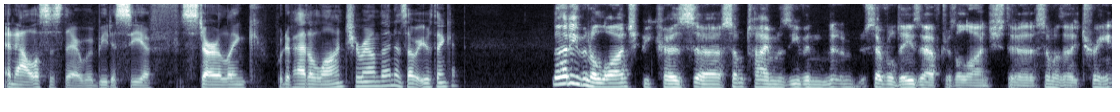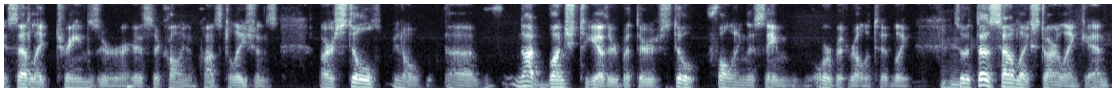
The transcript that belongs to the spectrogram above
analysis there would be to see if Starlink would have had a launch around then. Is that what you're thinking? Not even a launch, because uh, sometimes even uh, several days after the launch, the, some of the train satellite trains, or I guess they're calling them constellations, are still, you know, uh, not bunched together, but they're still following the same orbit relatively. Mm-hmm. So it does sound like Starlink. And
